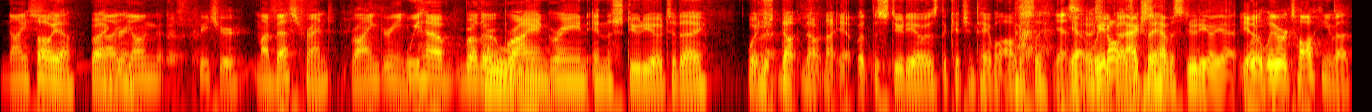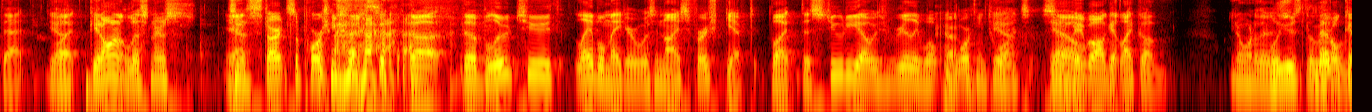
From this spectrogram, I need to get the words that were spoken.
nice Oh yeah, Brian uh, Green. young creature, my best friend, Brian Green. We have brother Ooh. Brian Green in the studio today. Which no, no, not yet. But the studio is the kitchen table, obviously. yes. yeah, as we you don't guys have actually have a studio yet. Yeah, We, we were talking about that, yeah. but Get on it, listeners. Yeah. Just start supporting us. the the Bluetooth label maker was a nice first gift, but the studio is really what we're working Yeah. towards. Yeah, So Maybe I'll get like a, you know, one of those We'll use the metal label maker.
